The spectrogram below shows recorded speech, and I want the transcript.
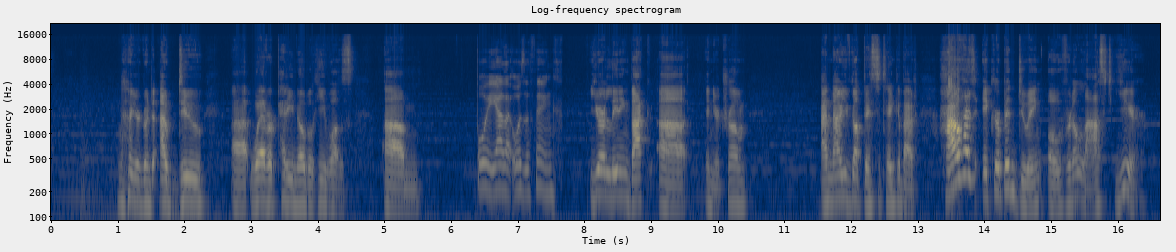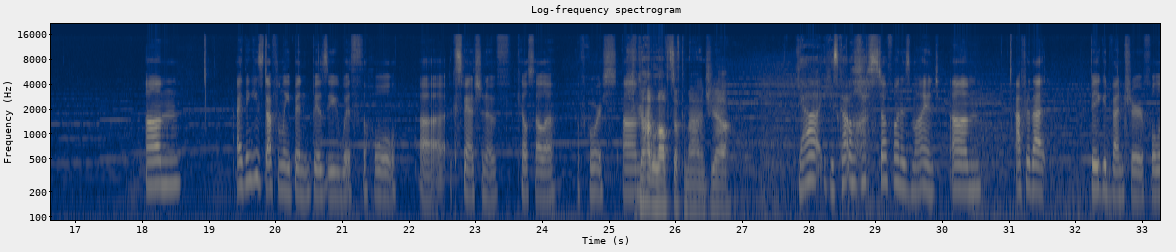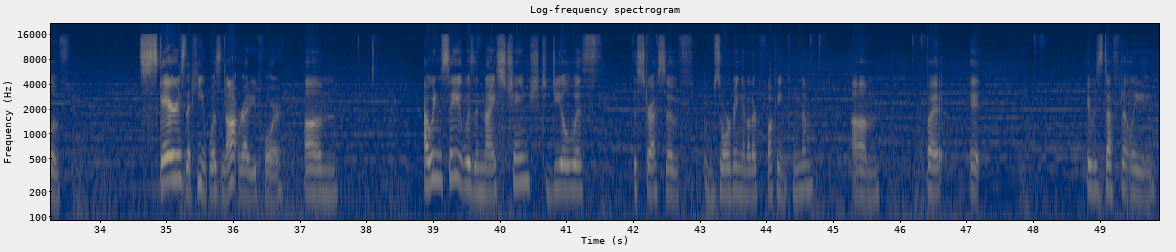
Now you're going to outdo uh, whatever petty noble he was. Um, Boy, yeah, that was a thing. you're leaning back uh, in your throne, and now you've got this to think about. How has Iker been doing over the last year? Um, I think he's definitely been busy with the whole uh, expansion of Kilcela, of course. Um, he's Got a lot of stuff to manage, yeah. yeah, he's got a lot of stuff on his mind. Um, after that big adventure full of scares that he was not ready for. Um, I wouldn't say it was a nice change to deal with the stress of absorbing another fucking kingdom. Um, but it it was definitely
